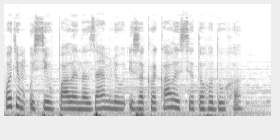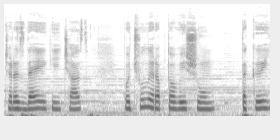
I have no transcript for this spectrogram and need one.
Потім усі впали на землю і закликали Святого Духа. Через деякий час почули раптовий шум, такий,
